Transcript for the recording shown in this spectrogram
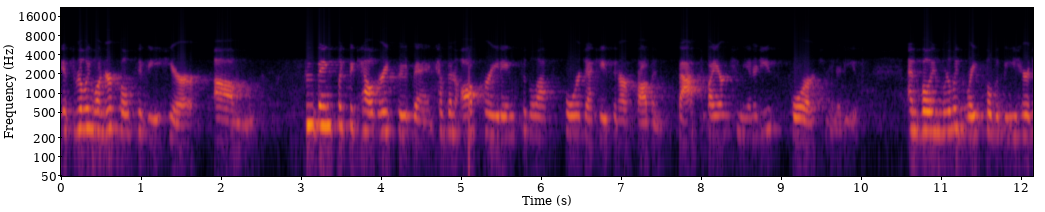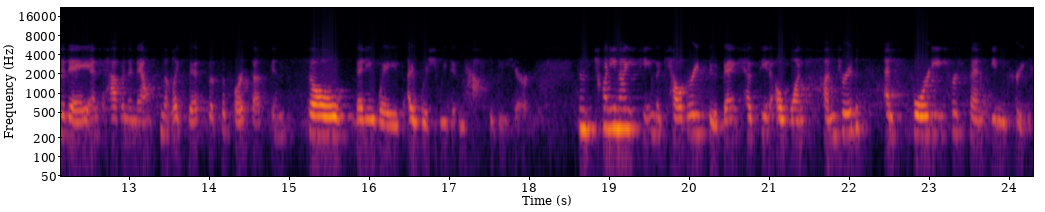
it's really wonderful to be here. Um, food banks like the Calgary Food Bank have been operating for the last four decades in our province, backed by our communities for our communities. And while I'm really grateful to be here today and to have an announcement like this that supports us in so many ways, I wish we didn't have to be here. Since 2019, the Calgary Food Bank has seen a 140% increase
